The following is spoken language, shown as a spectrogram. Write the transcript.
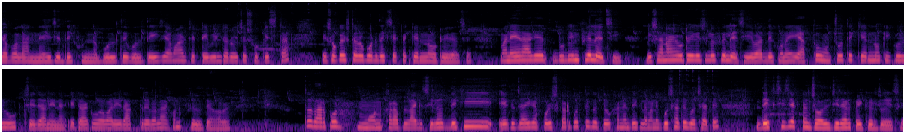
যা বলার নেই যে দেখুন না, বলতে বলতে, এই যে আমার যে টেবিলটা রয়েছে শোকেসটা, এই শোকেসটার উপরে দেখছি একটা কেন্ন উঠে গেছে। মানে এর আগে দুদিন ফেলেছি, বিছানায় উঠে গেছিল, ফেলেছি। এবার দেখুন, এই এত উঁচুতে কেন্ন কী করে উঠছে জানি না, এটাকেও আবার এই রাত্রেবেলা এখন ফেলতে হবে। তো তারপর মন খারাপ লাগছিল, দেখি এক জায়গা পরিষ্কার করতে করতে ওখানে দেখলাম মানে গোছাতে গোছাতে দেখছি যে একটা জলজিরার প্যাকেট রয়েছে।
